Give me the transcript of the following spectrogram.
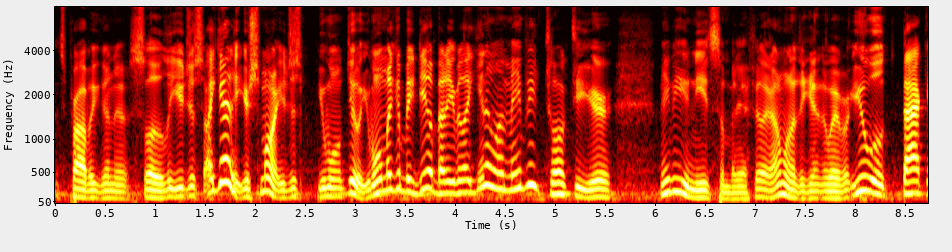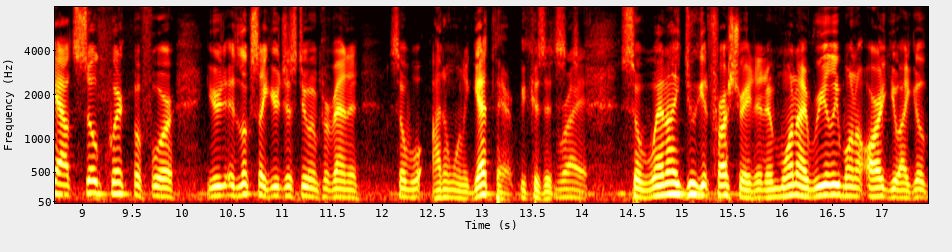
it's probably going to slowly. You just, I get it. You're smart. You just, you won't do it. You won't make a big deal about it. You'll be like, you know what? Maybe talk to your, maybe you need somebody. I feel like I don't want to get in the way of it. You will back out so quick before you're. It looks like you're just doing preventive. So well, I don't want to get there because it's Right. So when I do get frustrated and when I really want to argue, I go,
